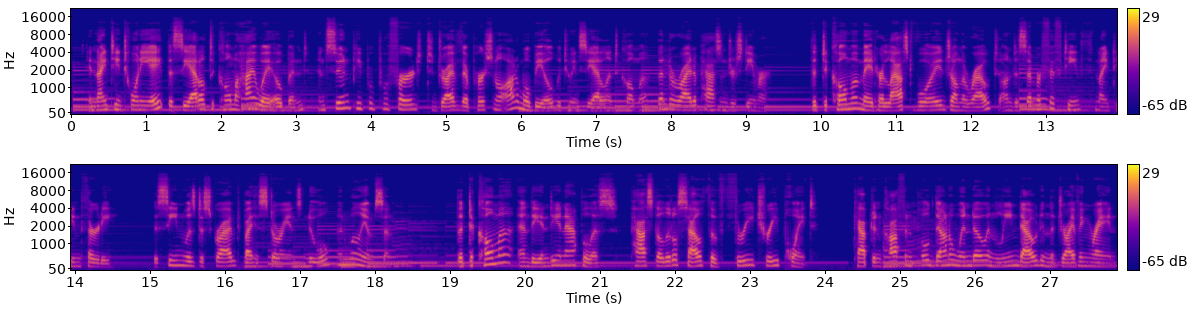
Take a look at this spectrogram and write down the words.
In 1928, the Seattle Tacoma Highway opened, and soon people preferred to drive their personal automobile between Seattle and Tacoma than to ride a passenger steamer. The Tacoma made her last voyage on the route on December 15, 1930. The scene was described by historians Newell and Williamson. The Tacoma and the Indianapolis passed a little south of Three Tree Point, Captain Coffin mm. pulled down a window and leaned out in the driving rain.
